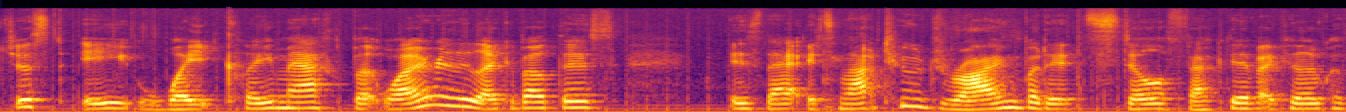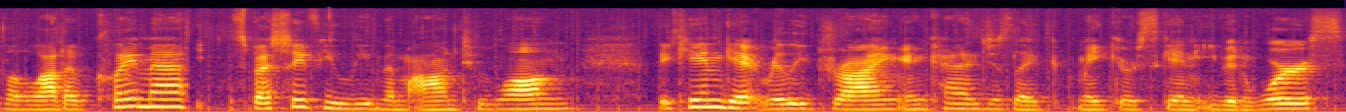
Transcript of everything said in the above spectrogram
just a white clay mask, but what I really like about this is that it's not too drying, but it's still effective. I feel like with a lot of clay masks, especially if you leave them on too long, they can get really drying and kind of just like make your skin even worse.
